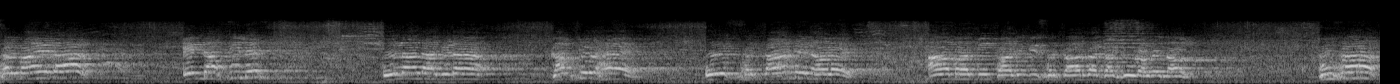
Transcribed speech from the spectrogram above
ਸਰਮਾਏਦਾਰ ਇੰਡਸਟਰੀਲਿਸਟ ਉਹਨਾਂ ਦਾ ਜਿਹੜਾ ਗੱਠਜੋੜ ਹੈ, ਉਹ ਸਰਕਾਰ ਦੇ ਨਾਲ ਹੈ। ਆਮ ਆਦਮੀ ਪਾਰਟੀ ਦੀ ਸਰਕਾਰ ਦਾ ਗੱਠਜੋੜ ਉਹਦੇ ਨਾਲ। ਦੂਸਰਾ,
